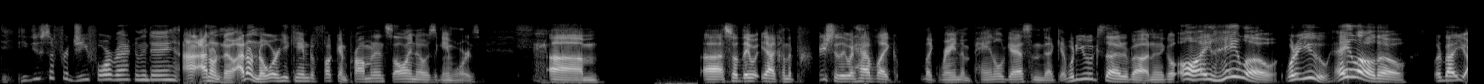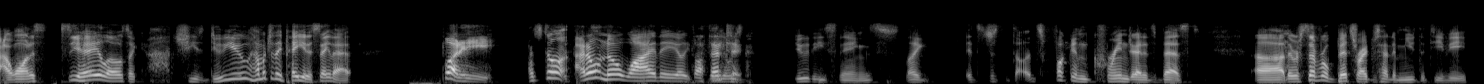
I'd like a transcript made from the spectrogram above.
did he do stuff for G4 back in the day. I, I don't know. I don't know where he came to fucking prominence. All I know is the Game Awards. Um, uh, so they would yeah on the pre-show they would have like like random panel guests and like what are you excited about and they go oh I Halo. What are you Halo though? What about you? I want to see Halo. It's like oh, jeez, do you? How much do they pay you to say that? Buddy, I just don't. I don't know why they it's they always authentic. Do these things. Like it's just it's fucking cringe at its best. Uh, there were several bits where I just had to mute the TV.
